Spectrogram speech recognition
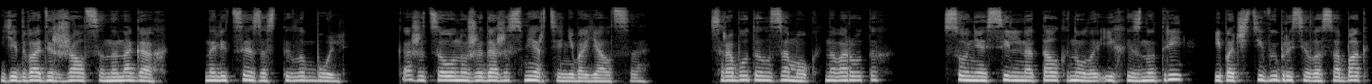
едва держался на ногах, на лице застыла боль. Кажется, он уже даже смерти не боялся. Сработал замок на воротах. Соня сильно толкнула их изнутри и почти выбросила собак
